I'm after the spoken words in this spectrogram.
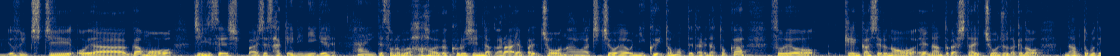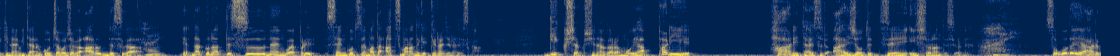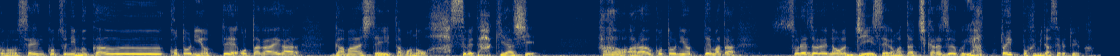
要するに父親がもう人生失敗して酒に逃げ、はいで、その分母親が苦しんだから、やっぱり長男は父親を憎いと思ってたりだとか、それを喧嘩してるのを、えー何とかしたい長女だけど、何ともできないみたいなごちゃごちゃがあるんですが、はいや亡くなって数年後、やっぱり仙骨でまた集まらなきゃいけないじゃないですか。ギクシャクしながらも、やっぱり、母に対する愛情って全員一緒なんですよね。はい。そこでやはりこの仙骨に向かうことによって、お互いが我慢していたものを全て吐き出し、母を洗うことによって、また、それぞれの人生がまた力強く、やっと一歩踏み出せるというか、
